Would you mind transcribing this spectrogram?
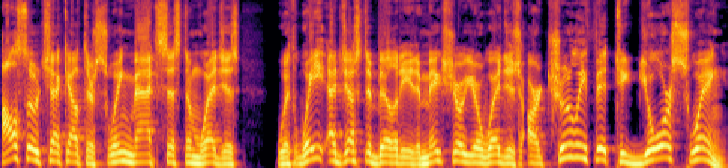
Also, check out their swing match system wedges with weight adjustability to make sure your wedges are truly fit to your swing.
